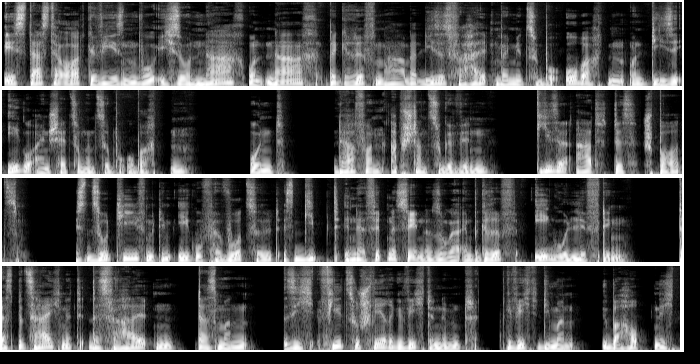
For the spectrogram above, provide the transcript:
ist das der Ort gewesen, wo ich so nach und nach begriffen habe, dieses Verhalten bei mir zu beobachten und diese Ego-Einschätzungen zu beobachten und davon Abstand zu gewinnen. Diese Art des Sports ist so tief mit dem Ego verwurzelt, es gibt in der Fitnessszene sogar einen Begriff Ego-Lifting. Das bezeichnet das Verhalten, dass man sich viel zu schwere Gewichte nimmt, Gewichte, die man überhaupt nicht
